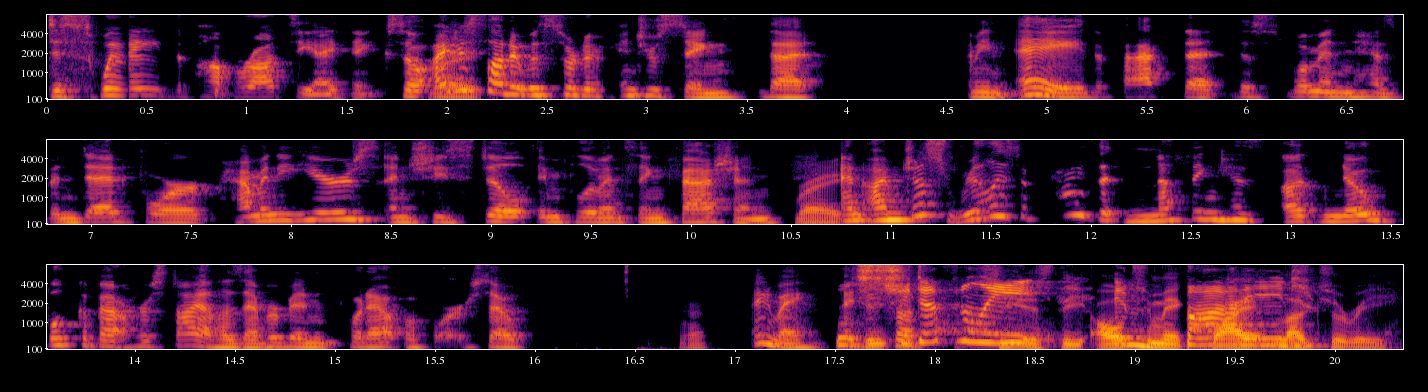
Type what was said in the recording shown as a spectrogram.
dissuade the paparazzi i think. So i just thought it was sort of interesting that I mean, A, the fact that this woman has been dead for how many years and she's still influencing fashion. Right. And I'm just really surprised that nothing has, uh, no book about her style has ever been put out before. So, Yeah. anyway, Well, she thought- definitely she is the ultimate quiet luxury.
